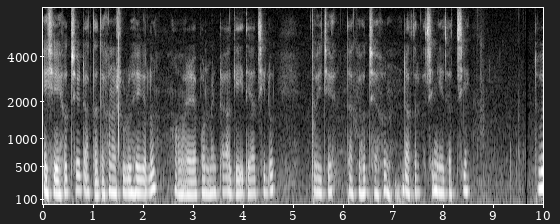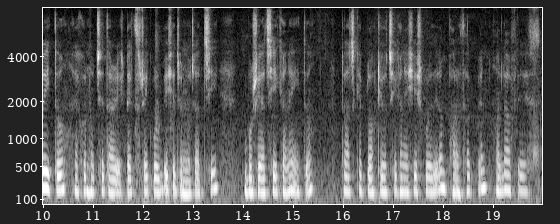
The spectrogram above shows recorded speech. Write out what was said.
এসে হচ্ছে ডাক্তার দেখানো শুরু হয়ে গেল। আমার অ্যাপয়েন্টমেন্টটা আগেই দেওয়া ছিল। তো এই যে তাকে হচ্ছে এখন ডাক্তার কাছে নিয়ে যাচ্ছি। তো এই তো, এখন হচ্ছে তার একটা এক্স রে করবে, সেজন্য যাচ্ছি। বসে আছি এখানে এই তো। তো আজকে ব্লগটি হচ্ছে এখানে শেষ করে দিলাম। ভালো থাকবেন। আল্লাহ হাফেজ।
